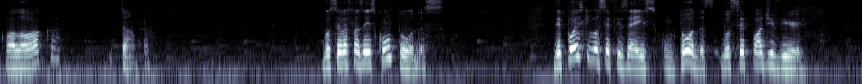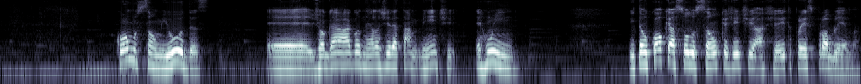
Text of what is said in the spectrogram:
coloca e tampa. Você vai fazer isso com todas. Depois que você fizer isso com todas, você pode vir como são miúdas, é, jogar água nelas diretamente é ruim. Então qual que é a solução que a gente ajeita para esse problema?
